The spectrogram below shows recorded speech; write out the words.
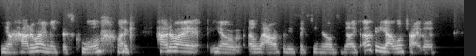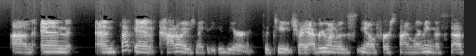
you know, how do I make this cool? like, how do I, you know, allow for these 16 year olds to be like, okay, yeah, we'll try this. Um, and and second, how do I just make it easier to teach? Right? Everyone was, you know, first time learning this stuff.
